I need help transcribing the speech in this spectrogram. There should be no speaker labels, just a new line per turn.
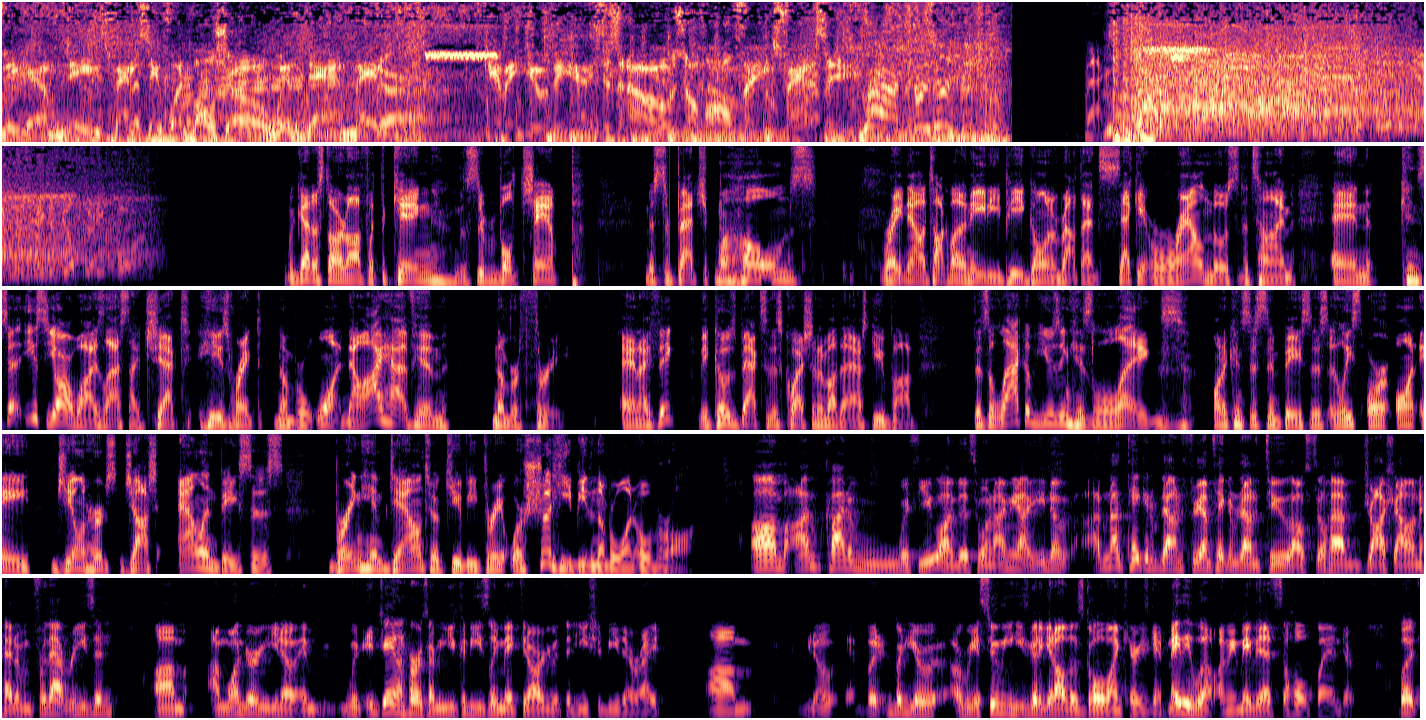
the MD's Fantasy Football Show with Dan Mater. Giving you the X's and O's of all things fantasy.
Back. We got to start off with the king, the Super Bowl champ, Mr. Patrick Mahomes. Right now, talk about an ADP going about that second round most of the time. And consent ECR wise, last I checked, he's ranked number one. Now I have him number three. And I think it goes back to this question I'm about to ask you, Bob. Does the lack of using his legs on a consistent basis, at least or on a Jalen Hurts, Josh Allen basis, bring him down to a QB3, or should he be the number one overall?
Um, I'm kind of with you on this one. I mean, I, you know, I'm not taking him down to three. I'm taking him down to two. I'll still have Josh Allen ahead of him for that reason. Um, I'm wondering, you know, and with Jalen Hurts, I mean, you could easily make the argument that he should be there, right? Um, you know, but but you're are we assuming he's going to get all those goal line carries again? Maybe will. I mean, maybe that's the whole plan there. But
